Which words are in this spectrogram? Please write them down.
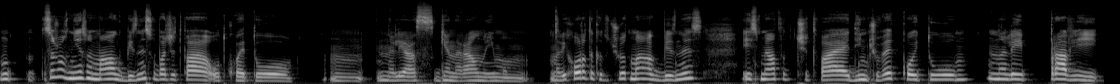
Но, всъщност ние сме малък бизнес, обаче това, от което м- нали, аз генерално имам... Нали, хората като чуят малък бизнес и смятат, че това е един човек, който нали, прави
